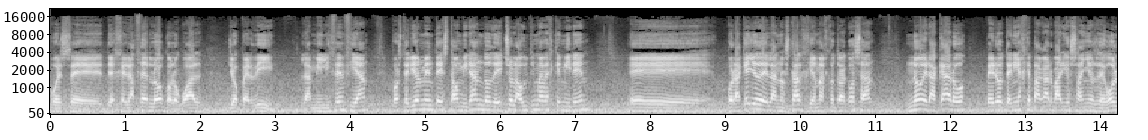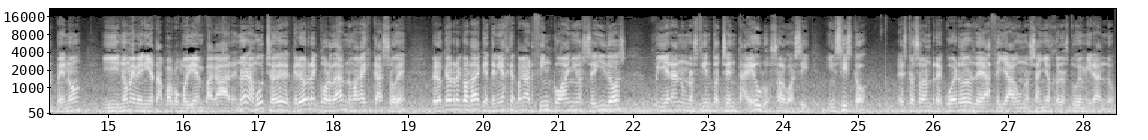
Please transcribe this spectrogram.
pues eh, dejé de hacerlo, con lo cual yo perdí la, mi licencia. Posteriormente he estado mirando, de hecho la última vez que miré, por aquello de la nostalgia más que otra cosa, no era caro, pero tenías que pagar varios años de golpe, ¿no? Y no me venía tampoco muy bien pagar, no era mucho, ¿eh? creo recordar, no me hagáis caso, ¿eh? Pero creo recordar que tenías que pagar 5 años seguidos y eran unos 180 euros o algo así. Insisto, estos son recuerdos de hace ya unos años que lo estuve mirando.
